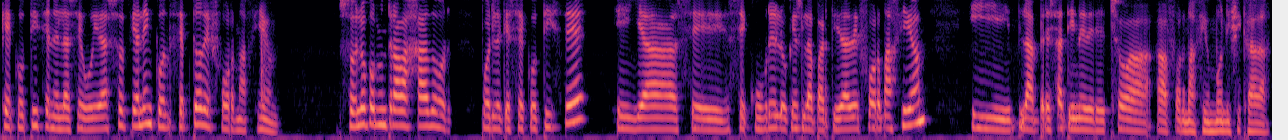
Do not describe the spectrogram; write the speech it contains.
que coticen en la seguridad social en concepto de formación. Solo con un trabajador por el que se cotice eh, ya se, cubre lo que es la partida de formación y la empresa tiene derecho a, formación bonificada.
